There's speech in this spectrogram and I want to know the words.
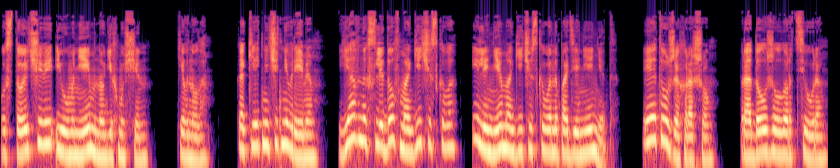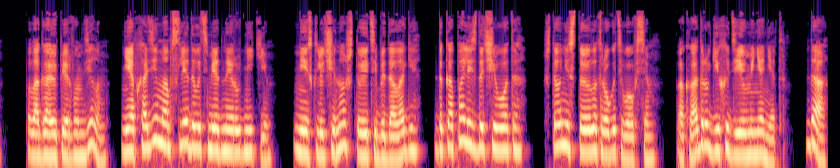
устойчивее и умнее многих мужчин». Кивнула. Кокетничать не время. Явных следов магического или не магического нападения нет. И это уже хорошо. Продолжил лорд Тиура. Полагаю, первым делом необходимо обследовать медные рудники. Не исключено, что эти бедолаги докопались до чего-то, что не стоило трогать вовсе. Пока других идей у меня нет. Да,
